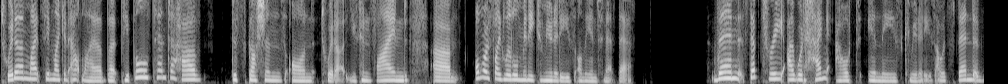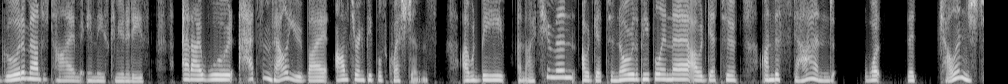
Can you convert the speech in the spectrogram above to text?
Twitter might seem like an outlier, but people tend to have discussions on Twitter. You can find, um, almost like little mini communities on the internet there. Then step three, I would hang out in these communities. I would spend a good amount of time in these communities and I would add some value by answering people's questions. I would be a nice human. I would get to know the people in there. I would get to understand what they're challenged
